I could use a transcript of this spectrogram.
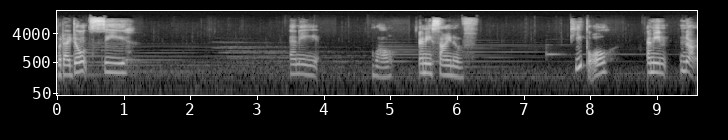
but i don't see any well any sign of people I mean, no,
